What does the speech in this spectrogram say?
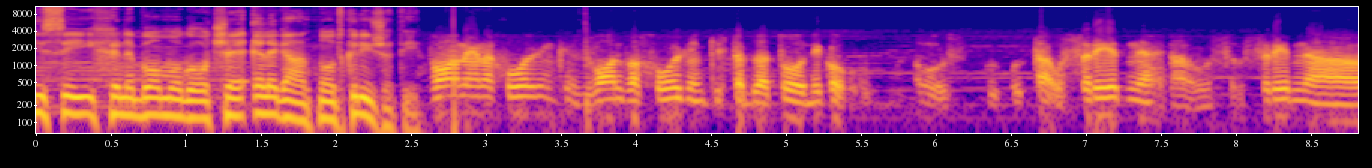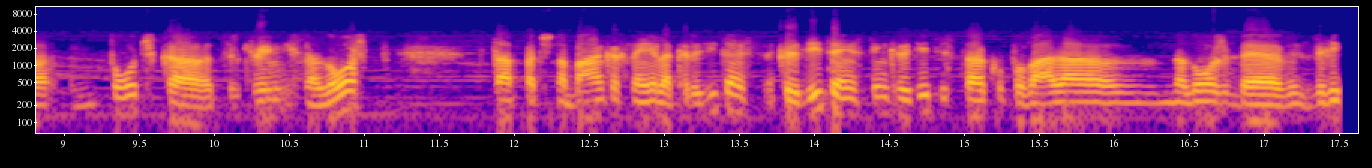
ki se jih ne bo mogoče elegantno odkrižati. Zvon ena holding in zvon dva holding, ki sta bila to neko ta osrednja, osrednja točka crkvenih naložb, sta pač na bankah najela kredite, kredite in s tem krediti sta kupovala naložbe velikih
